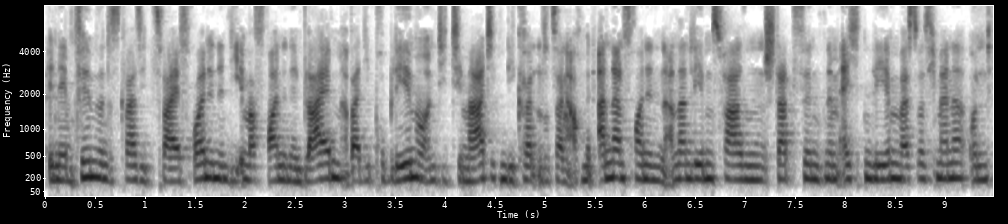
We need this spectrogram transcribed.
In dem Film sind es quasi zwei Freundinnen, die immer Freundinnen bleiben, aber die Probleme und die Thematiken, die könnten sozusagen auch mit anderen Freundinnen in anderen Lebensphasen stattfinden, im echten Leben, weißt du, was ich meine? Und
